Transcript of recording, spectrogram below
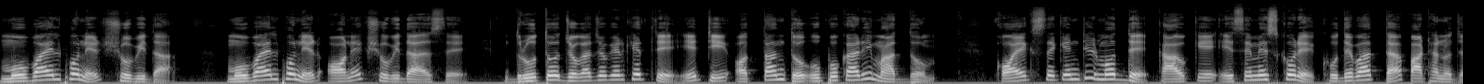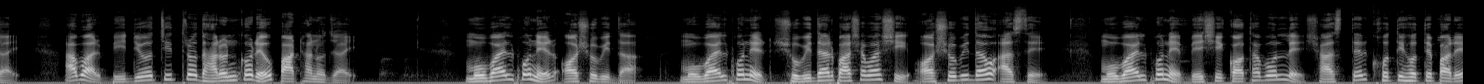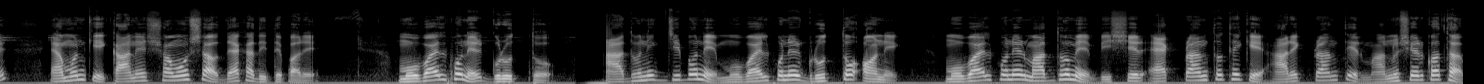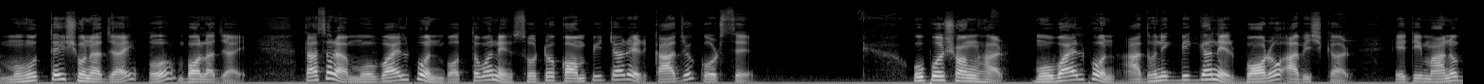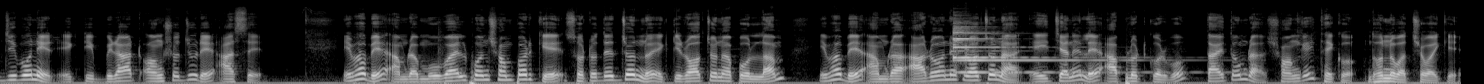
মোবাইল ফোনের সুবিধা। মোবাইল ফোনের অনেক সুবিধা আছে। দ্রুত যোগাযোগের ক্ষেত্রে এটি অত্যন্ত উপকারী মাধ্যম। কয়েক সেকেন্ডের মধ্যে কাউকে এসএমএস করে খুদে বার্তা পাঠানো যায়, আবার ভিডিও চিত্র ধারণ করেও পাঠানো যায়। মোবাইল ফোনের অসুবিধা। মোবাইল ফোনের সুবিধার পাশাপাশি অসুবিধাও আছে। মোবাইল ফোনে বেশি কথা বললে স্বাস্থ্যের ক্ষতি হতে পারে এমনকি কানের সমস্যাও দেখা দিতে পারে। মোবাইল ফোনের গুরুত্ব। আধুনিক জীবনে মোবাইল ফোনের গুরুত্ব অনেক। মোবাইল ফোনের মাধ্যমে বিশ্বের এক প্রান্ত থেকে আরেক প্রান্তের মানুষের কথা মুহূর্তেই শোনা যায় ও বলা যায়। তাছাড়া মোবাইল ফোন বর্তমানে ছোট কম্পিউটারের কাজও করছে। উপসংহার। মোবাইল ফোন আধুনিক বিজ্ঞানের বড় আবিষ্কার। এটি মানব জীবনের একটি বিরাট অংশ জুড়ে আছে। এভাবে আমরা মোবাইল ফোন সম্পর্কে ছোটদের জন্য একটি রচনা পড়লাম। এভাবে আমরা আরও অনেক রচনা এই চ্যানেলে আপলোড করব। তাই তোমরা সঙ্গেই থেকো। ধন্যবাদ সবাইকে।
